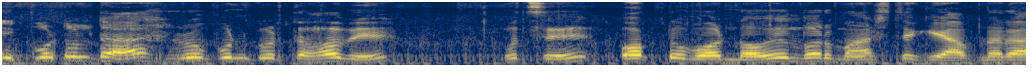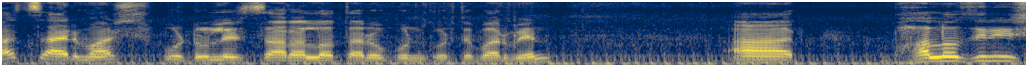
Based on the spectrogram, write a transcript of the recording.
এই পটলটা রোপণ করতে হবে হচ্ছে অক্টোবর, নভেম্বর মাস থেকে আপনারা চার মাস পটলের চারা লতা রোপণ করতে পারবেন। আর ভালো জিনিস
